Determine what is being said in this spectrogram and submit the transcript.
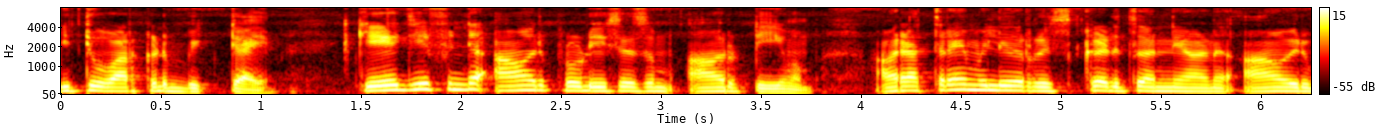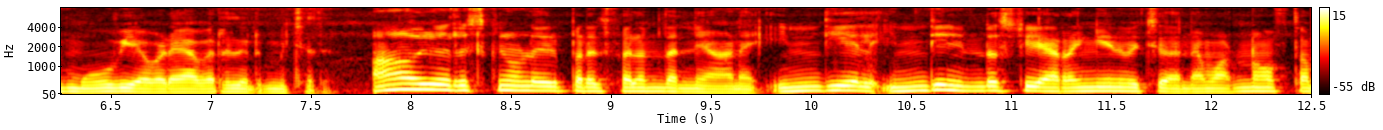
it worked big time K G എഫിന്റെ ആ ഒരു പ്രൊഡ്യൂസേഴ്സും ആ ഒരു ടീമും അവർ അത്രയും വലിയൊരു റിസ്ക് എടുത്ത് തന്നെയാണ് ആ ഒരു മൂവി അവിടെ അവർ നിർമ്മിച്ചത്. ആ ഒരു റിസ്കിനുള്ള ഒരു പ്രതിഫലം തന്നെയാണ് ഇന്ത്യയിൽ ഇന്ത്യൻ ഇൻഡസ്ട്രി ഇറങ്ങിയെന്ന് വെച്ച് തന്നെ one of the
